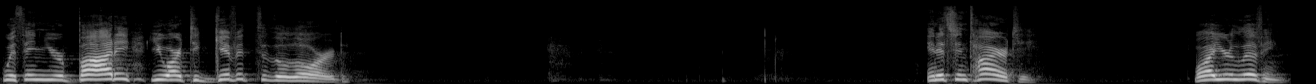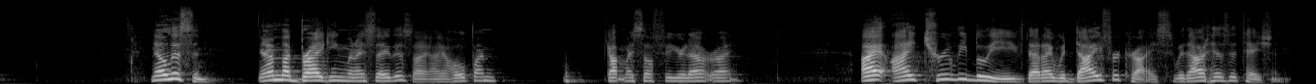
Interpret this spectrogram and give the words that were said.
within your body, you are to give it to the Lord. In its entirety, while you're living. Now, listen. And I'm not bragging when I say this. I, I hope I'm got myself figured out right. I, I truly believe that I would die for Christ without hesitation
